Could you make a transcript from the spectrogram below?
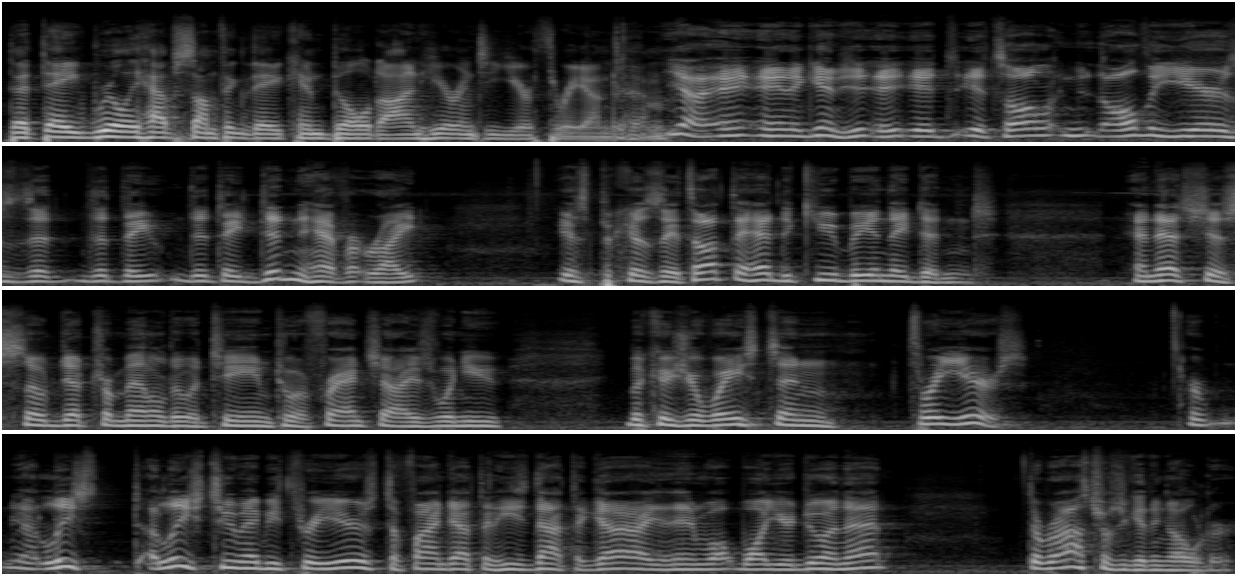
that they really have something they can build on here into year three under him. Yeah, and, and again, it, it, it's all all the years that, that they that they didn't have it right is because they thought they had the QB and they didn't, and that's just so detrimental to a team, to a franchise when you because you're wasting three years, or at least at least two, maybe three years to find out that he's not the guy, and then while, you're doing that, the rosters are getting older.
